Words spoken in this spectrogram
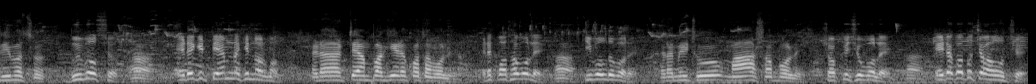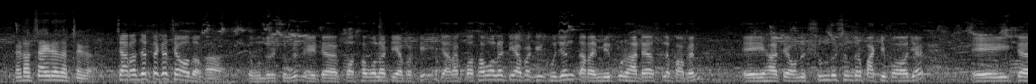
দুই বছর। দুই বছর? হ্যাঁ। এটা কি ট্যাম নাকি নর্মাল এটা ট্যাম পাখি এটা কথা বলে এটা কথা বলে? হ্যাঁ। কি বলতে পারে? এটা মিঠু মা সব বলে। সব কিছু বলে। হ্যাঁ। এটা কত চাওয়া হচ্ছে? এটা চার হাজার টাকা। চার হাজার টাকা চাওয়া দাম? হ্যাঁ। তো বন্ধুরা শুনলেন এটা কথা বলা টিয়া পাখি। যারা কথা বলা টিয়া পাখি খুঁজেন তারা মিরপুর হাটে আসলে পাবেন। এই হাটে অনেক সুন্দর সুন্দর পাখি পাওয়া যায়। এইটা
